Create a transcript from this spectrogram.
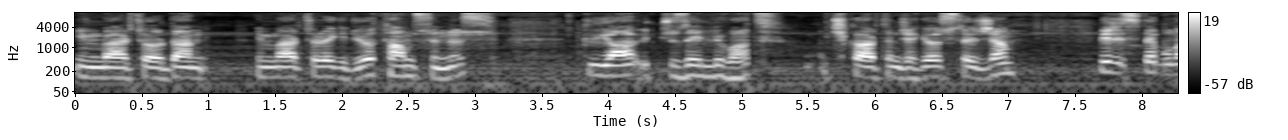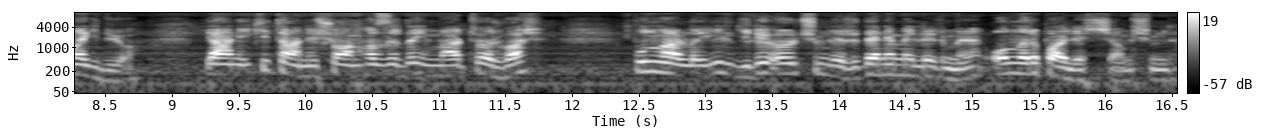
invertörden invertöre gidiyor. Tam sinüs. Güya 350 watt. Çıkartınca göstereceğim. Birisi de buna gidiyor. Yani iki tane şu an hazırda invertör var. Bunlarla ilgili ölçümleri, denemelerimi onları paylaşacağım şimdi.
